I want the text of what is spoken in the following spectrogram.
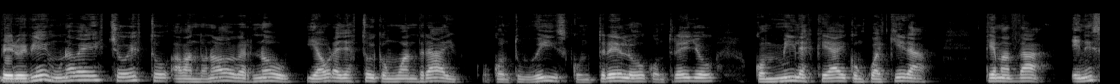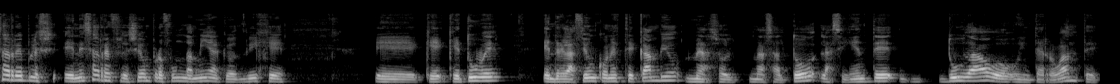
Pero y bien, una vez hecho esto, abandonado Evernote y ahora ya estoy con OneDrive, con Todoist, con Trello, con Trello, con miles que hay, con cualquiera, ¿qué más da? En esa, en esa reflexión profunda mía que os dije eh, que tuve, en relación con este cambio me, asaltó la siguiente duda o, interrogante.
